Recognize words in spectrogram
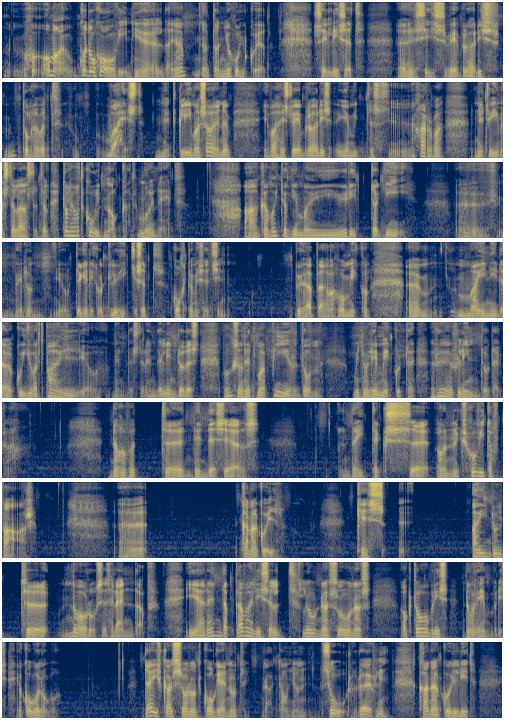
oma koduhoovi nii-öelda jah, nad on ju hulkujad. sellised eh, siis veebruaris tulevad vahest, nüüd kliima soojeneb ja vahest veebruaris ja mitte harva nüüd viimastel aastatel tulevad kuldnokad, mõned. aga muidugi ma ei üritagi eh, meil on ju tegelikult lühikesed kohtumised siin pühapäeva hommikul ähm, mainida, kuivõrd palju nendest rändelindudest, ma usun, et ma piirdun minu lemmikute röövlindudega. no vot äh, nende seas näiteks äh, on üks huvitav paar. Äh, kanakull, kes ainult nooruses rändab ja rändab tavaliselt lõuna suunas oktoobris-novembris ja kogu lugu. täiskasvanud, kogenud, ta on ju suur röövlind, kanakullid,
